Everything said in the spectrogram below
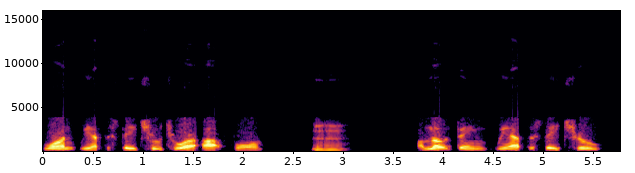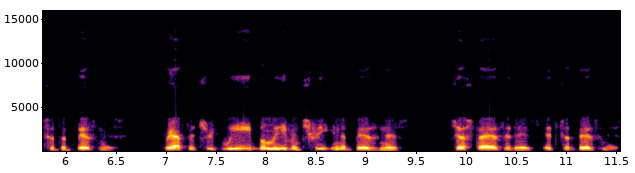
one, we have to stay true to our art form. Mm-hmm. Another thing, we have to stay true to the business. We have to treat. We believe in treating the business just as it is. It's a business.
